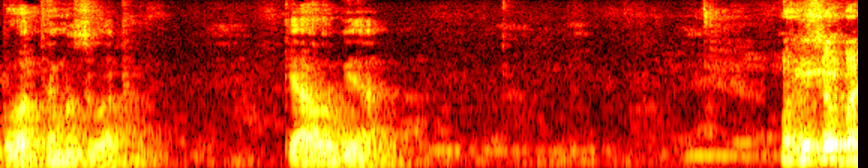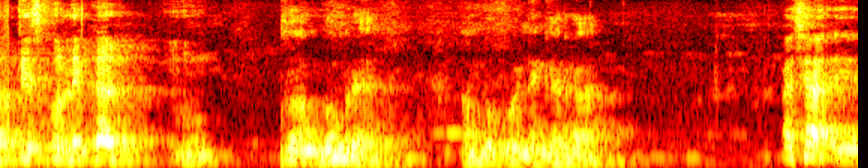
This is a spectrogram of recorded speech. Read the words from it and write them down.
बहुत फ़ेमस हुआ था। क्या हो गया? उन्नीस सौ बत्तीस को लेकर तो हम घूम रहे हैं। हमको कोई नहीं घेर रहा। है अच्छा ये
